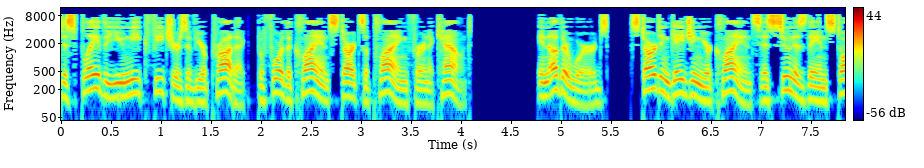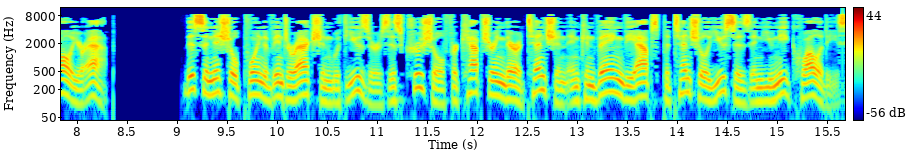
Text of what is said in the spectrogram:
Display the unique features of your product before the client starts applying for an account. In other words, start engaging your clients as soon as they install your app. This initial point of interaction with users is crucial for capturing their attention and conveying the app's potential uses and unique qualities.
